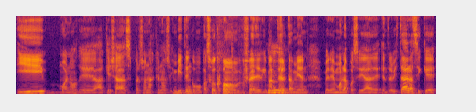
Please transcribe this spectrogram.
y bueno, de aquellas personas que nos inviten, como pasó con Frederic Martel, también veremos la posibilidad de entrevistar, así que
